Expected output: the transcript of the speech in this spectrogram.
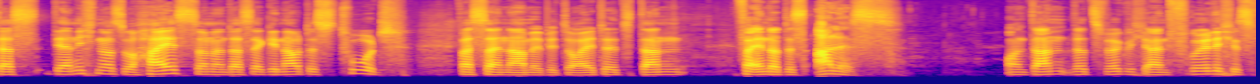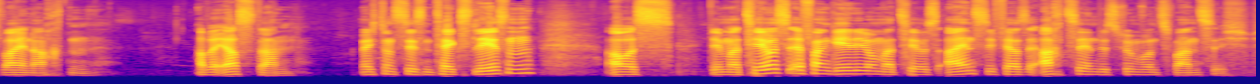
dass der nicht nur so heißt, sondern dass er genau das tut, was sein Name bedeutet, dann verändert es alles und dann wird es wirklich ein fröhliches Weihnachten. Aber erst dann. Ich möchte uns diesen Text lesen aus dem Matthäusevangelium, Matthäus 1, die Verse 18 bis 25.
